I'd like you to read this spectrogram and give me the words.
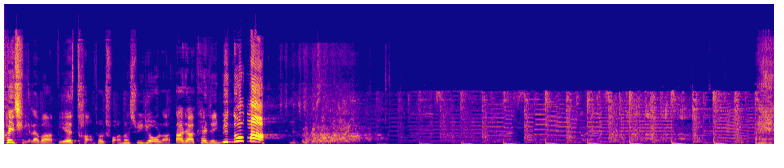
快起来吧，别躺在床上睡觉了，大家开始运动吧！哎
